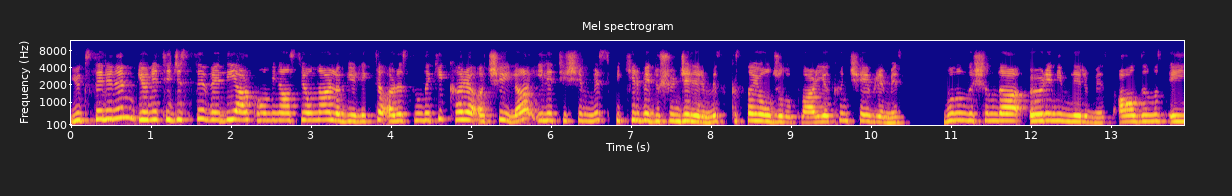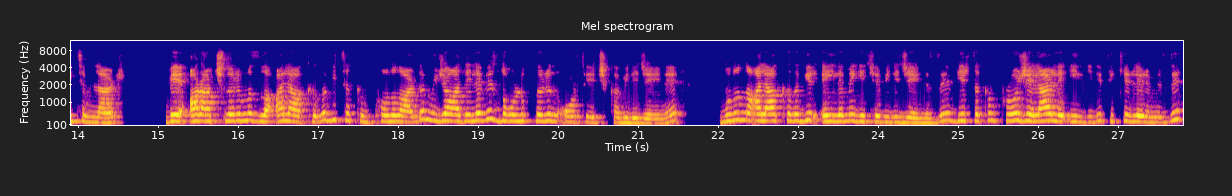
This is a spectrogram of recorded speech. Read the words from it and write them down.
Yükselenin yöneticisi ve diğer kombinasyonlarla birlikte arasındaki kare açıyla iletişimimiz, fikir ve düşüncelerimiz, kısa yolculuklar, yakın çevremiz, bunun dışında öğrenimlerimiz, aldığımız eğitimler ve araçlarımızla alakalı bir takım konularda mücadele ve zorlukların ortaya çıkabileceğini, bununla alakalı bir eyleme geçebileceğimizi, bir takım projelerle ilgili fikirlerimizi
